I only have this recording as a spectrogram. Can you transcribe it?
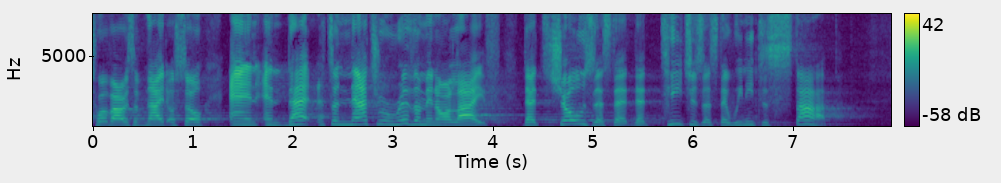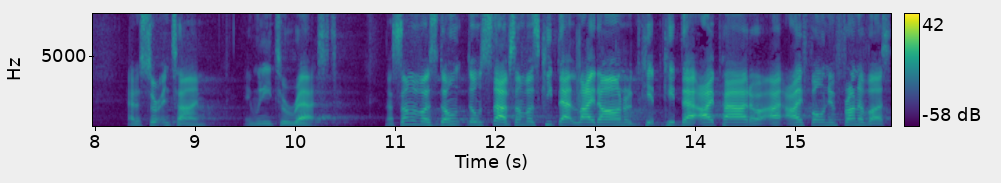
12 hours of night or so, and, and that, that's a natural rhythm in our life that shows us, that, that teaches us that we need to stop at a certain time and we need to rest. Now, some of us don't, don't stop. Some of us keep that light on or keep, keep that iPad or I, iPhone in front of us,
